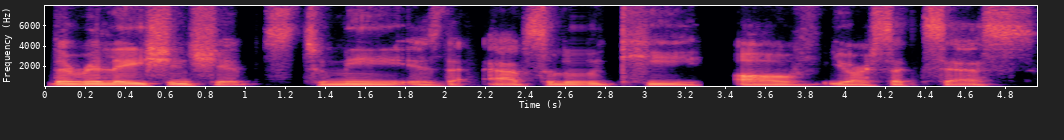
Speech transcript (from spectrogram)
the relationships to me is the absolute key of your success.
